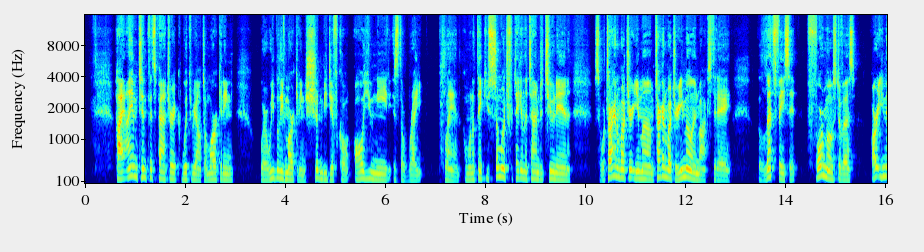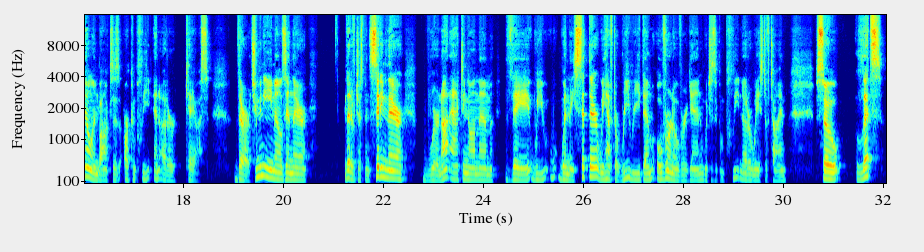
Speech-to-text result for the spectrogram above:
Hi i am tim fitzpatrick with rialto marketing where we believe marketing shouldn't be difficult. All you need is the right plan. I want to thank you so much for taking the time to tune in. So we're talking about your email i'm talking about your email inbox today let's face it, for most of us, our email inboxes are complete and utter chaos. There are too many emails in there that have just been sitting there. We're not acting on them. They we when they sit there, we have to reread them over and over again, which is a complete and utter waste of time. So let's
